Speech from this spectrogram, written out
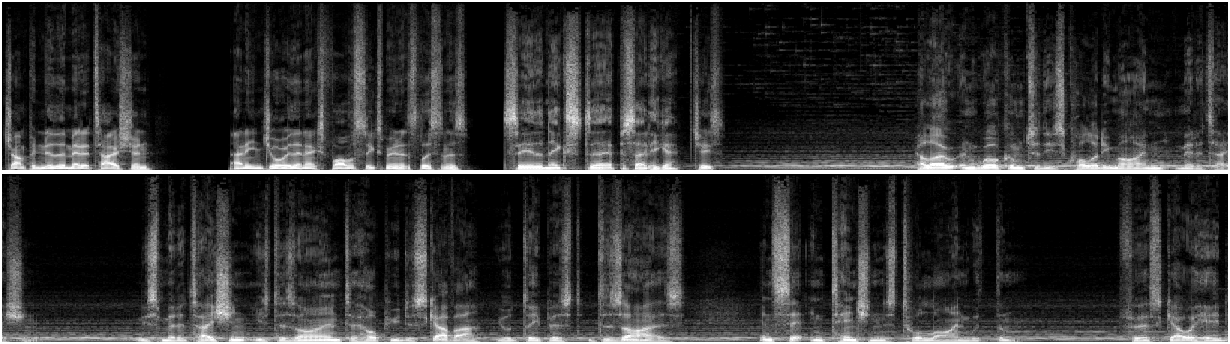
jump into the meditation and enjoy the next five or six minutes, listeners. See you the next uh, episode. Here you go. Cheers. Hello, and welcome to this Quality Mind meditation. This meditation is designed to help you discover your deepest desires and set intentions to align with them. First, go ahead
